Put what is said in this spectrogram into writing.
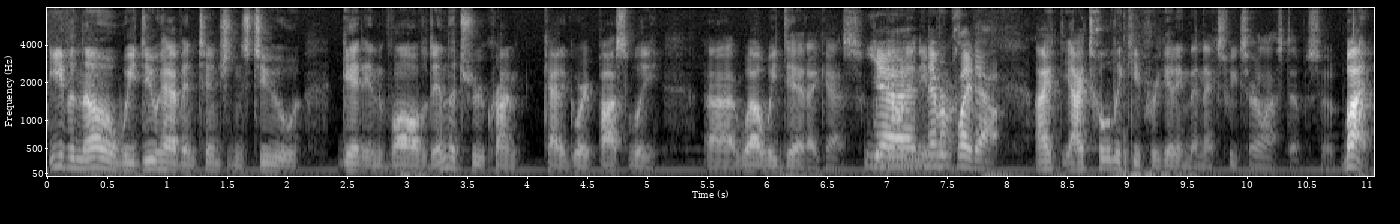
even though we do have intentions to get involved in the true crime category. Possibly. Uh, well, we did, I guess. We Yeah, it never played out. I, I totally keep forgetting that next week's our last episode. But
